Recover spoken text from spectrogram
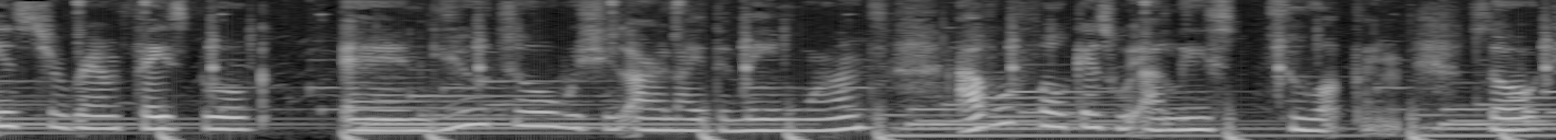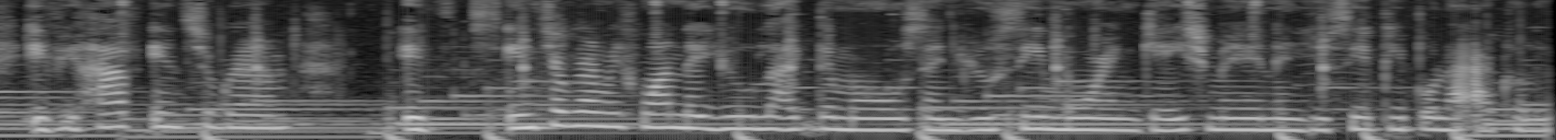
Instagram, Facebook, and YouTube, which are like the main ones, I will focus with at least two of them. So if you have Instagram, if Instagram is one that you like the most and you see more engagement and you see people like actually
